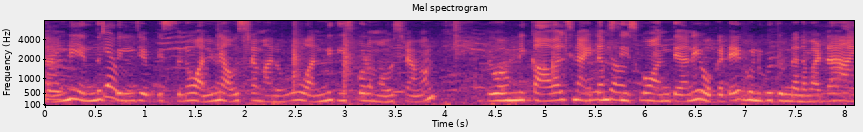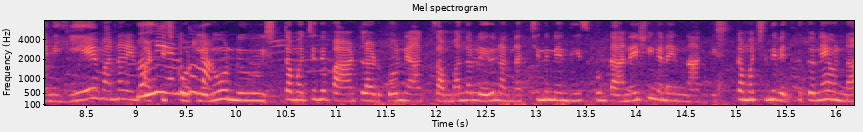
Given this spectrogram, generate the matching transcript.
అన్నీ ఎందుకు పెళ్ళి చెప్పిస్తున్నావు? అన్నీ అవసరమా నువ్వు? అన్నీ తీసుకోవడం అవసరమా? నీకు కావాల్సిన ఐటమ్స్ తీసుకో అంతే అని ఒకటే గునుగుతుండనమాట ఆయన ఏమన్నా నేను పట్టించుకోవట్లేను నువ్వు ఇష్టం వచ్చింది మాట్లాడుకో నాకు సంబంధం లేదు నాకు నచ్చింది నేను తీసుకుంటా అనేసి ఇంకా నేను నాకు ఇష్టం వచ్చింది వెతుకుతూనే ఉన్నా.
